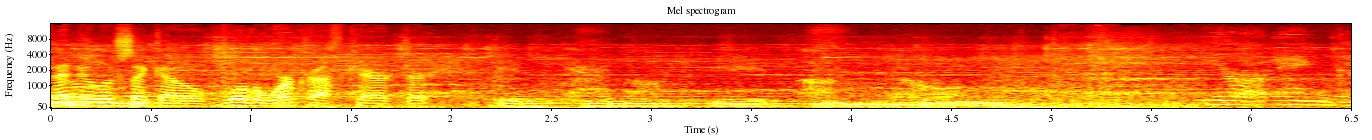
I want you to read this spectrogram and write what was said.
Bendu looks like a World of Warcraft character. it cannot be unknown. Your anger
